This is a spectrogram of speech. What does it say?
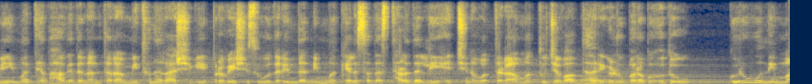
ಮೇ ಮಧ್ಯಭಾಗದ ನಂತರ ಮಿಥುನ ರಾಶಿಗೆ ಪ್ರವೇಶಿಸುವುದರಿಂದ ನಿಮ್ಮ ಕೆಲಸದ ಸ್ಥಳದಲ್ಲಿ ಹೆಚ್ಚಿನ ಒತ್ತಡ ಮತ್ತು ಜವಾಬ್ದಾರಿಗಳು ಬರಬಹುದು. ಗುರುವು ನಿಮ್ಮ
